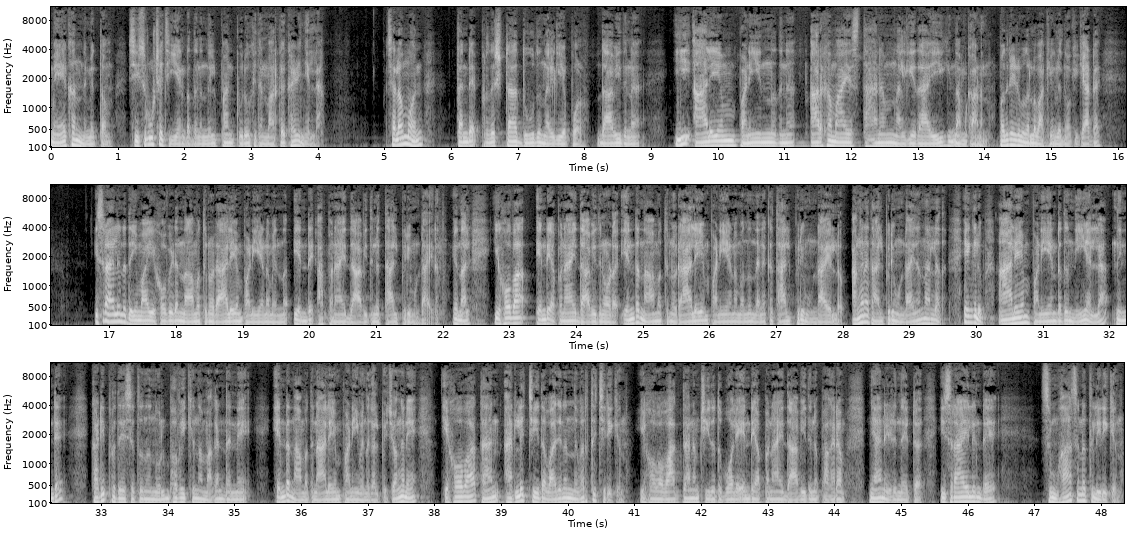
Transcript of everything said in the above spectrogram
മേഘം നിമിത്തം ശുശ്രൂഷ ചെയ്യേണ്ടതിന് നിൽപ്പാൻ പുരോഹിതന്മാർക്ക് കഴിഞ്ഞില്ല. ശലോമോൻ തന്റെ പ്രതിഷ്ഠാ ദൂത് നൽകിയപ്പോൾ ദാവീദിന് ഈ ആലയം പണിയുന്നതിന് അർഹമായ സ്ഥാനം നൽകിയതായി നാം കാണുന്നു. പതിനേഴ് മുതലുള്ള വാക്യങ്ങളിൽ നോക്കിക്കാട്ടെ. ഇസ്രായേലിന്റെ ദൈവമായ യഹോവയുടെ നാമത്തിന് ഒരു ആലയം പണിയണമെന്ന് എന്റെ അപ്പനായ ദാവിദിന് താല്പര്യമുണ്ടായിരുന്നു എന്നാൽ യഹോവ എന്റെ അപ്പനായ ദാവിദിനോട് എന്റെ നാമത്തിന് ഒരു ആലയം പണിയണമെന്ന് നിനക്ക് താല്പര്യമുണ്ടായല്ലോ അങ്ങനെ താല്പര്യമുണ്ടായത് നല്ലത്. എങ്കിലും ആലയം പണിയേണ്ടത് നീയല്ല. നിന്റെ കടിപ്രദേശത്തു നിന്ന് ഉത്ഭവിക്കുന്ന മകൻ തന്നെ എന്റെ നാമത്തിന് ആലയം പണിയുമെന്ന് കൽപ്പിച്ചു. അങ്ങനെ യഹോവ താൻ അരളി ചെയ്ത വചനം നിവർത്തിച്ചിരിക്കുന്നു. യഹോവ വാഗ്ദാനം ചെയ്തതുപോലെ എന്റെ അപ്പനായ ദാവീദിന് പകരം ഞാൻ എഴുന്നേറ്റ് ഇസ്രായേലിന്റെ സിംഹാസനത്തിലിരിക്കുന്നു.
